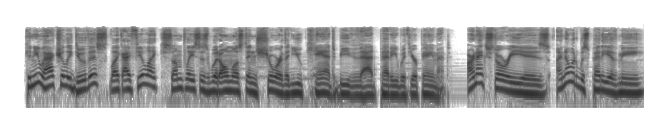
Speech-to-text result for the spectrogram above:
Can you actually do this? Like, I feel like some places would almost ensure that you can't be that petty with your payment. Our next story is I know it was petty of me,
